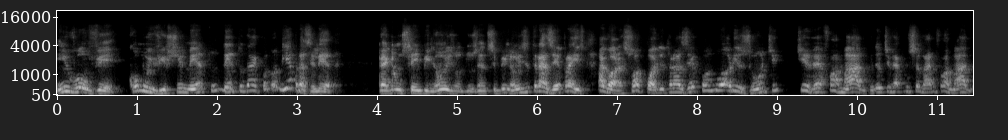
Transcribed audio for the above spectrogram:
envolver como investimento dentro da economia brasileira. Pegar uns 100 bilhões ou 200 bilhões e trazer para isso. Agora, só pode trazer quando o horizonte tiver formado, quando eu tiver com o cenário formado.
